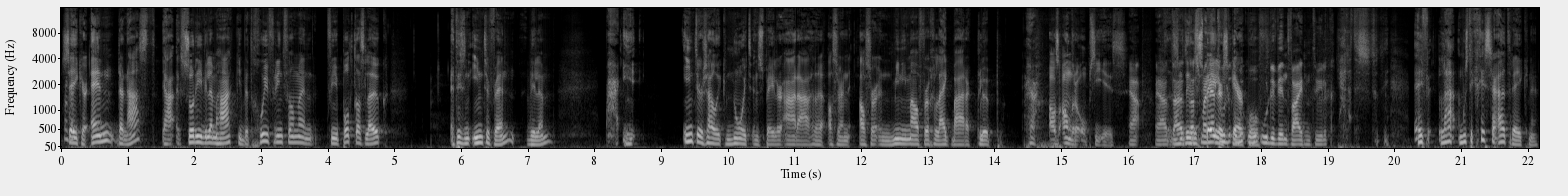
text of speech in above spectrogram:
zeker. En daarnaast, ja, sorry Willem Haak, je bent een goede vriend van me en ik vind je podcast leuk. Het is een Inter-fan, Willem. Maar Inter zou ik nooit een speler aanraden als er een, als er een minimaal vergelijkbare club Ja, als andere optie is. ja, ja Dat is dat, natuurlijk dat is maar net hoe, de- spelerskerkhof. hoe, hoe de wind waait natuurlijk. Ja, dat is... dat- even, la, moest ik gisteren uitrekenen.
